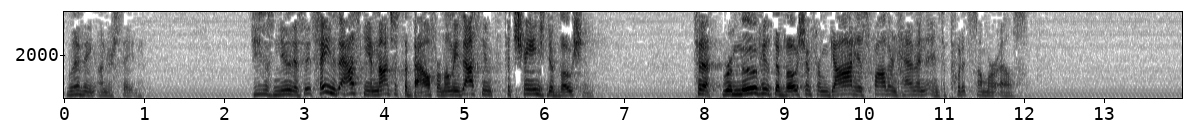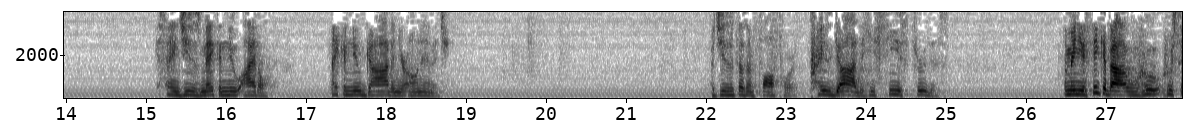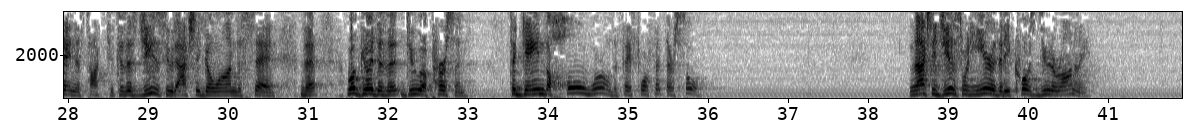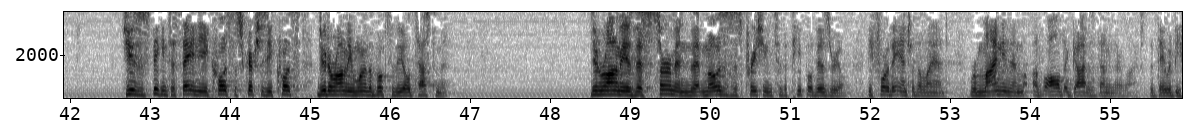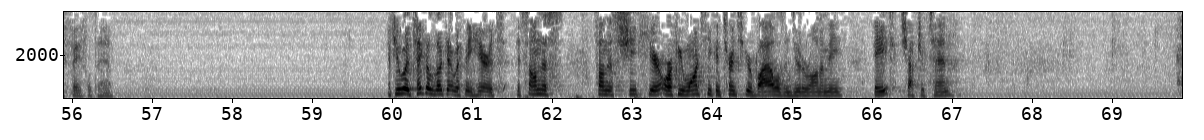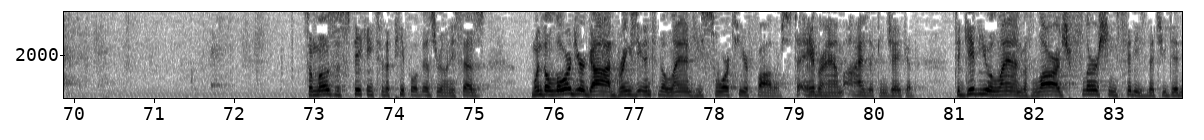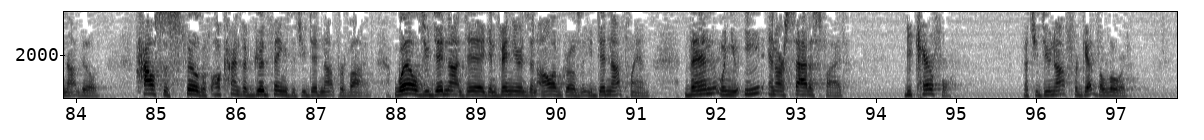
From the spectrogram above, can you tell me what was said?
living under Satan. Jesus knew this. Satan's asking him not just to bow for a moment, he's asking him to change devotion, to remove his devotion from God, his Father in heaven, and to put it somewhere else. He's saying, Jesus, make a new idol. Make a new God in your own image. But Jesus doesn't fall for it. Praise God that he sees through this. I mean, you think about who, who Satan has talked to, because it's Jesus who would actually go on to say that what good does it do a person to gain the whole world if they forfeit their soul? And actually, Jesus, when he hears that he quotes Deuteronomy. Jesus is speaking to Satan, he quotes the scriptures, he quotes Deuteronomy, one of the books of the Old Testament. Deuteronomy is this sermon that Moses is preaching to the people of Israel before they enter the land, reminding them of all that God has done in their lives, that they would be faithful to Him. If you would take a look at with me here, it's, it's, on this, it's on this sheet here, or if you want to, you can turn to your Bibles in Deuteronomy 8, chapter 10. So Moses is speaking to the people of Israel, and he says, When the Lord your God brings you into the land he swore to your fathers, to Abraham, Isaac, and Jacob, to give you a land with large, flourishing cities that you did not build, houses filled with all kinds of good things that you did not provide, wells you did not dig, and vineyards and olive groves that you did not plant. Then, when you eat and are satisfied, be careful that you do not forget the Lord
